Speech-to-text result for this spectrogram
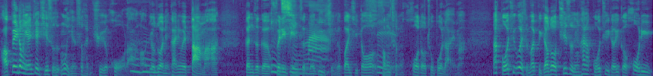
好，被动元件其实目前是很缺货啦，嗯、哦，就是说你看，因为大麻跟这个菲律宾整个疫情的关系都封城，货都出不来嘛。那国巨为什么比较多？其实你看它国巨的一个获利，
